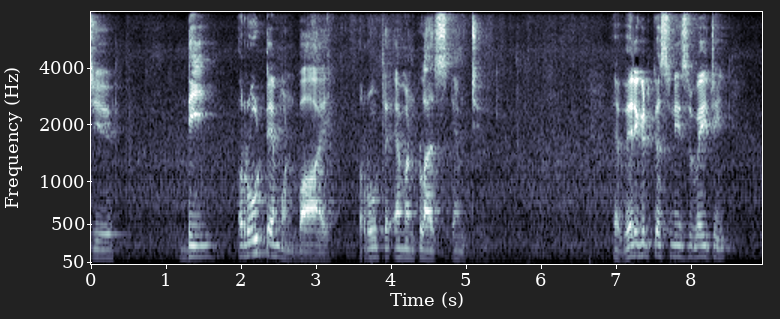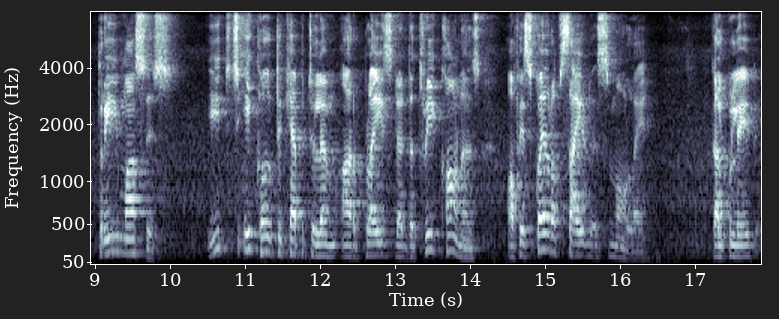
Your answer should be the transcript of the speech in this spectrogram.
to d root m1 by root m1 plus m2 a very good question is waiting three masses each equal to capital M are placed at the three corners of a square of side small a calculate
